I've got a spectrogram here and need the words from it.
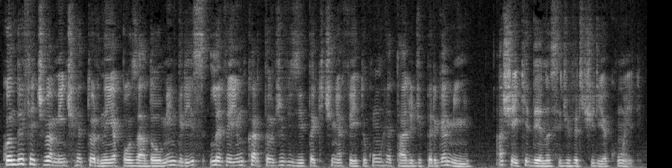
Quando efetivamente retornei à pousada Homem Gris, levei um cartão de visita que tinha feito com um retalho de pergaminho. Achei que Dena se divertiria com ele.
